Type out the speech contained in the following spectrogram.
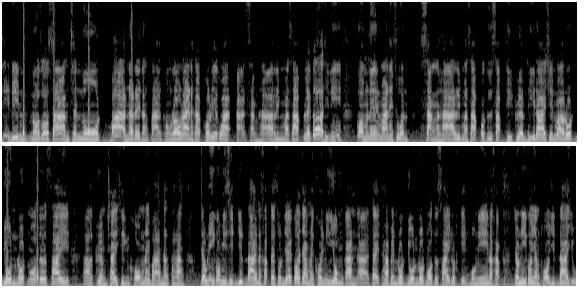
ที่ดินนสสามโฉนด บ้านอะไรต่างๆ ของเราได้นะครับเขาเรียกว่าอสังหาริมทรัพย์ แล้วก็ทีนี้ก็มาในมาในส่วน สังหาริมทรัพย์ก็คือทรัพย์ที่เคลื่อนที่ได้ เช่นว่ารถยนต์รถมอเตอร์ไซค์เครื่องใช้สิ่งของในบ้านต่างๆ เจ้าหนี้ก็มีสิทธิ์ยึดได้นะครับ แต่ส่วนใหญ่ก็จะไม่ค่อยนิยมกันแต่ถ้าเป็นรถยนต์รถมอเตอร์ไซค์รถเก๋งพวกนี้นะครับ เจ้าหนี้ก็ยังพอยึดได้อยู่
